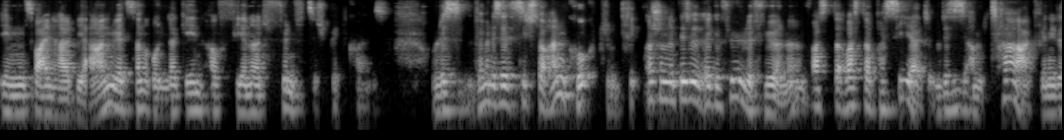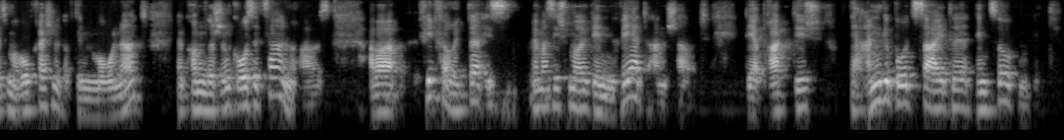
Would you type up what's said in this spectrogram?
in zweieinhalb Jahren wird es dann runtergehen auf 450 Bitcoins. Und das, wenn man das jetzt sich so anguckt, kriegt man schon ein bisschen ein Gefühl dafür, ne, was, da, was da passiert. Und das ist am Tag. Wenn ihr das mal hochrechnet auf den Monat, dann kommen da schon große Zahlen raus. Aber viel verrückter ist, wenn man sich mal den Wert anschaut, der praktisch der Angebotsseite entzogen wird.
